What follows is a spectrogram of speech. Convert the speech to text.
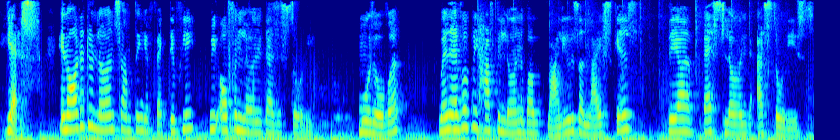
Yes, in order to learn something effectively, we often learn it as a story. Moreover, whenever we have to learn about values or life skills, they are best learned as stories.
